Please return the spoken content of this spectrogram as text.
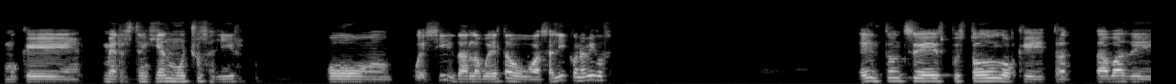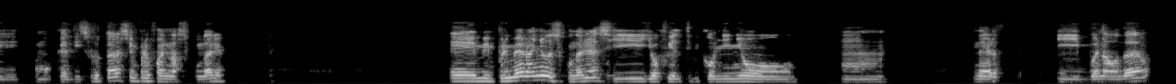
como que me restringían mucho salir o pues sí, dar la vuelta o a salir con amigos. Entonces, pues todo lo que trataba de como que disfrutar siempre fue en la secundaria. Eh, mi primer año de secundaria sí, yo fui el típico niño mm, nerd y buena onda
